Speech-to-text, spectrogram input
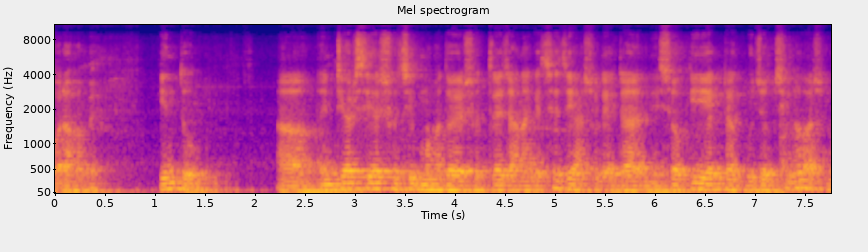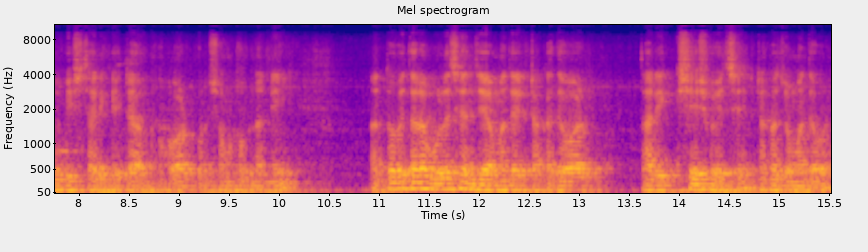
করা হবে। কিন্তু এনটিআরসি এর সচিব মহোদয়ের সূত্রে জানা গেছে যে আসলে এটা নিছকই একটা গুজব ছিল, আসলে বিশ তারিখে এটা হওয়ার কোনো সম্ভাবনা নেই। তবে তারা বলেছেন যে আমাদের টাকা দেওয়ার তারিখ শেষ হয়েছে, টাকা জমা দেওয়ার।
